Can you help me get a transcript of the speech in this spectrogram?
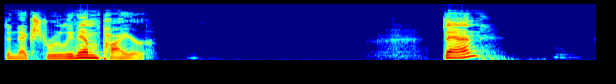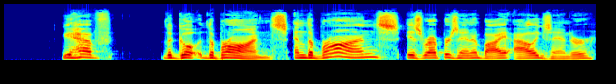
the next ruling empire. Then you have the, go- the bronze, and the bronze is represented by Alexander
